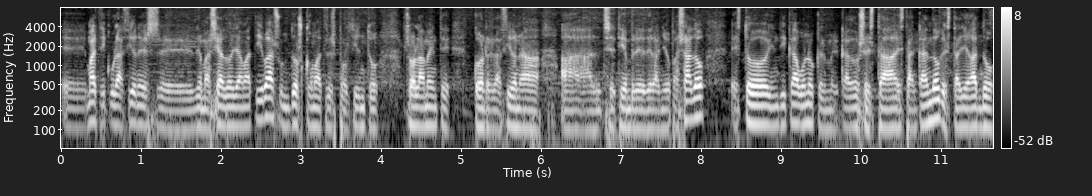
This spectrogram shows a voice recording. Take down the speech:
eh, matriculaciones eh, demasiado llamativas un 2,3% solamente con relación al septiembre del año pasado. Esto indica bueno que el mercado se está estancando que está llegando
